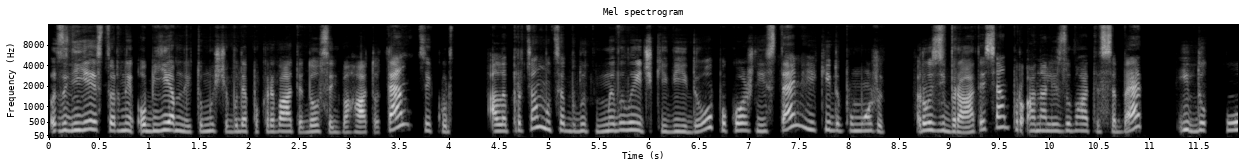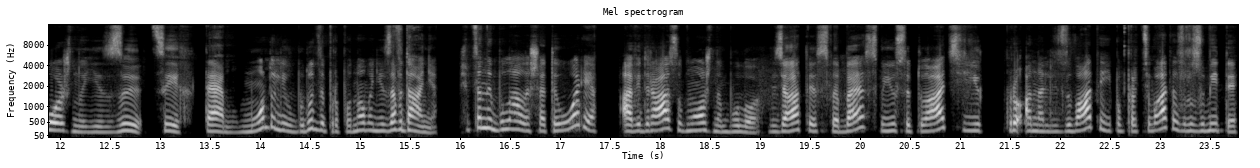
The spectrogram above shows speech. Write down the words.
з однієї сторони, об'ємний, тому що буде покривати досить багато тем цей курс, але при цьому це будуть невеличкі відео по кожній з тем, які допоможуть розібратися, проаналізувати себе, і до кожної з цих тем модулів будуть запропоновані завдання, щоб це не була лише теорія, а відразу можна було взяти себе, свою ситуацію, проаналізувати і попрацювати, зрозуміти,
